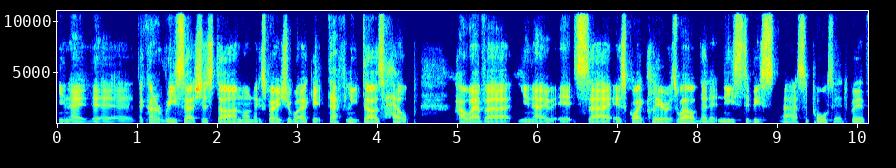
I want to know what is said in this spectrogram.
you know the the kind of research that's done on exposure work. It definitely does help. However, you know it's uh, it's quite clear as well that it needs to be uh, supported with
